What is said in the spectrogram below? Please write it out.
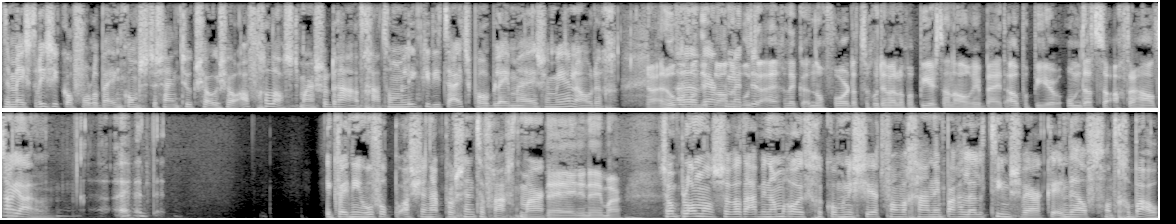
De meest risicovolle bijeenkomsten zijn natuurlijk sowieso afgelast. Maar zodra het gaat om liquiditeitsproblemen, is er meer nodig. Ja, en hoeveel van die plannen moeten eigenlijk nog voordat ze goed en wel op papier staan, alweer bij het oud papier, omdat ze achterhaald zijn? Nou ja, ik weet niet hoeveel, als je naar procenten vraagt, maar... Nee, nee, nee, maar... Zo'n plan als wat ABN AMRO heeft gecommuniceerd... van we gaan in parallele teams werken in de helft van het gebouw.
